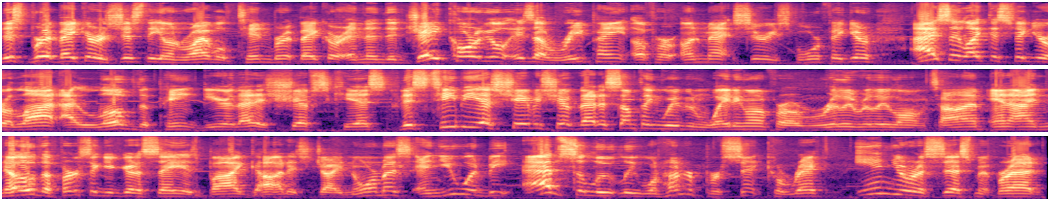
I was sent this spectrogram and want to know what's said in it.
this Britt Baker is just the unrivaled 10 Britt Baker. And then the Jay Cargill is a repaint of her Unmatched Series 4 figure. I actually like this figure a lot. I love the pink gear. That is Chef's Kiss. This TBS Championship, that is something we've been waiting on for a really, really long time. And I know the first thing you're going to say is, by God, it's ginormous. And you would be absolutely 100% correct in your assessment, Brad.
